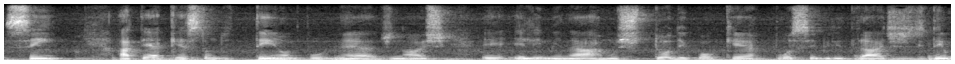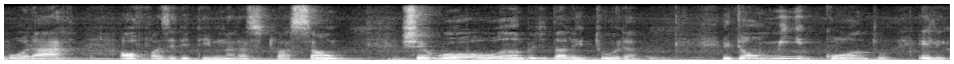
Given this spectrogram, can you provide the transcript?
Sim, até a questão do tempo, né, de nós eh, eliminarmos toda e qualquer possibilidade de demorar ao fazer determinada situação, chegou ao âmbito da leitura. Então, o mini conto ele,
